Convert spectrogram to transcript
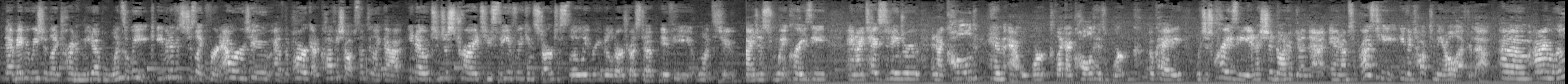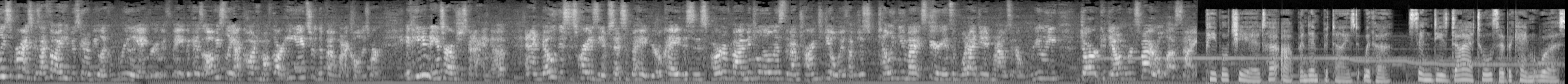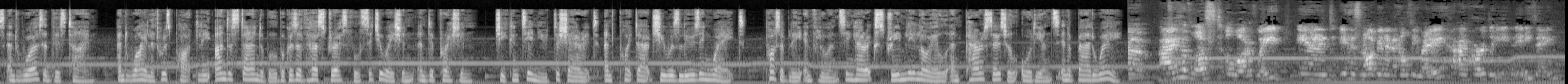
that maybe we should like try to meet up once a week, even if it's just like for an hour or two at the park, at a coffee shop, something like that, you know, to just try to see if we can start to slowly rebuild our trust up if he wants to. I just went crazy and I texted Andrew and I called him at work, like I called his work, okay, which is crazy and I should not have done that. And I'm surprised he even talked to me at all after that. Um, I'm really surprised because I thought he was going to be like really angry with me because obviously I caught him off guard. He answered the phone when I called his work. If he didn't answer, I was just going to hang up. And I know this is crazy obsessive behavior, okay? This is part of my mental illness that I'm trying to deal with. I'm just telling you my experience of what I did when I was in a really dark downward spiral last night. People cheered her up and empathized with her. Cindy's diet also became worse and worse at this time, and while it was partly understandable because of her stressful situation and depression, she continued to share it and point out she was losing weight, possibly influencing her extremely loyal and parasocial audience in a bad way. Um, I have lost a lot of weight, and it has not been in a healthy way. I've hardly eaten anything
